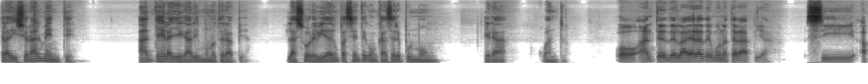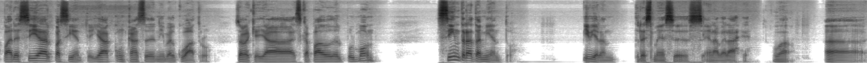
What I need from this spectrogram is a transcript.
Tradicionalmente, antes de la llegada a la inmunoterapia, la sobrevida de un paciente con cáncer de pulmón era cuánto? O antes de la era de inmunoterapia, si aparecía el paciente ya con cáncer de nivel 4, sabe que ya ha escapado del pulmón, sin tratamiento, vivieran tres meses en averaje. Wow. Ah,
